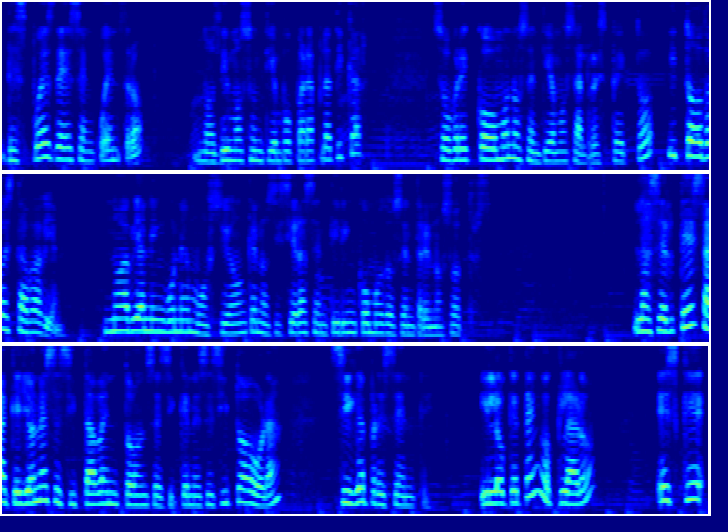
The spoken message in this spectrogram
Después de ese encuentro, nos dimos un tiempo para platicar sobre cómo nos sentíamos al respecto y todo estaba bien. No había ninguna emoción que nos hiciera sentir incómodos entre nosotros. La certeza que yo necesitaba entonces y que necesito ahora sigue presente. Y lo que tengo claro es que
